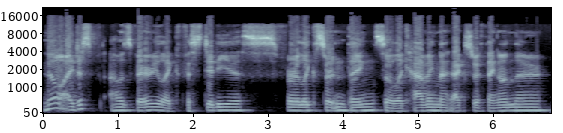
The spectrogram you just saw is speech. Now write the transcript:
no, I just I was very like fastidious for like certain things. So like having that extra thing on there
